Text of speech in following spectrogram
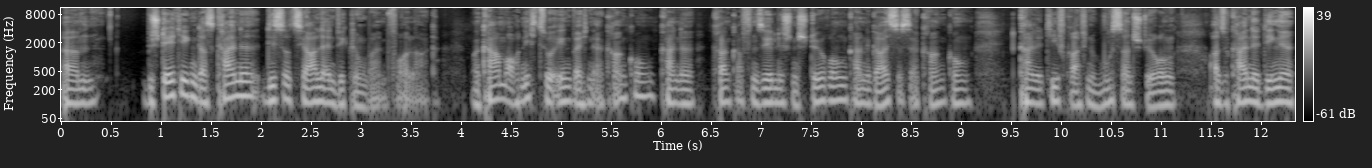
ähm, bestätigen, dass keine dissoziale Entwicklung bei ihm vorlag. Man kam auch nicht zu irgendwelchen Erkrankungen, keine krankhaften seelischen Störungen, keine Geisteserkrankungen, keine tiefgreifende Bewusstseinsstörungen, also keine Dinge,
